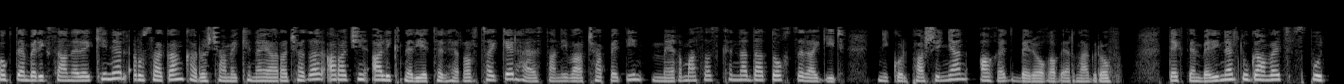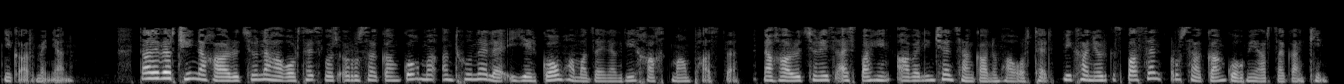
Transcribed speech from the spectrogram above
Հոկտեմբերի 23-ին էլ ռուսական քարոշչամեքենայի առաջատար առաջին ալիքների եթեր հերարցակել Հայաստանի վարչապետին մեղմ ասած քննադատող ծրագիր Նիկոլ Փաշինյան աղետ բերողը վերնագրով։ Դեկտեմբերին էլ տուգանվեց Սպուտնիկ Արմենիան։ Տարեվերջին նախարարությունը հաղորդեց, որ ռուսական կողմը ընդունել է երկկողմ համաձայնագրի խախտման փաստը։ Նախարարությունից այս պահին ավելին չեն ցանկանում հաղորդել։ Մի քանի օր կսպասեն ռուսական կողմի արձագանքին։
